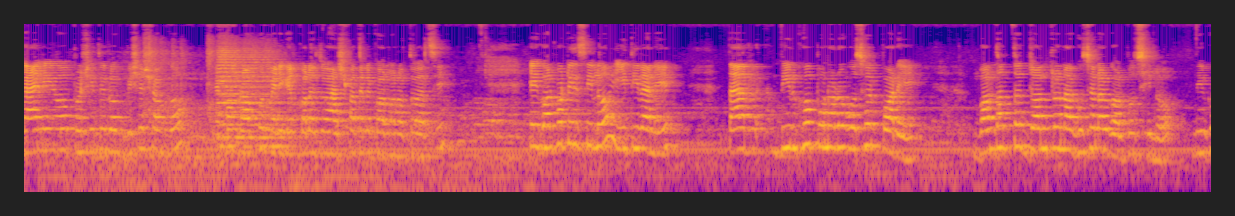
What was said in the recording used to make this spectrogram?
গাইনি ও প্রসূতি রোগ বিশেষজ্ঞ এখন রংপুর মেডিকেল কলেজ ও হাসপাতালে কর্মরত আছি। এই গল্পটি ছিল ইতিরানের তার দীর্ঘ পনেরো বছর পরে বন্ধাত্মক যন্ত্রণা ঘোষণার গল্প ছিল। দীর্ঘ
